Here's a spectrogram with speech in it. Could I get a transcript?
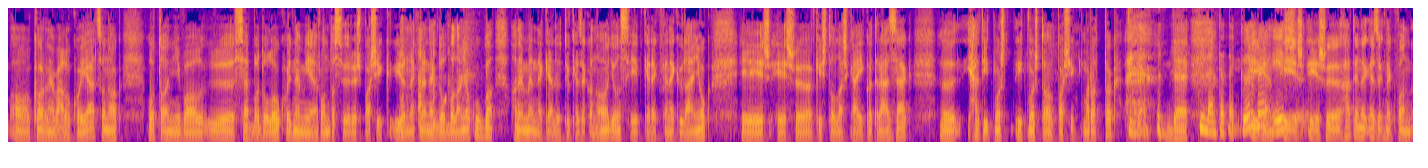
a karneválokon játszanak, ott annyival szebb a dolog, hogy nem ilyen rondaszőrös pasik jönnek, mennek dobbal a nyakukba, hanem mennek előttük ezek a nagyon szép kerekfenekű lányok, és, és kis tollaskáikat rázzák. Hát itt most, itt most a pasik maradtak. Igen. De, Ti mentetek körbe, igen, és... és... És hát ennek, ezeknek van,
